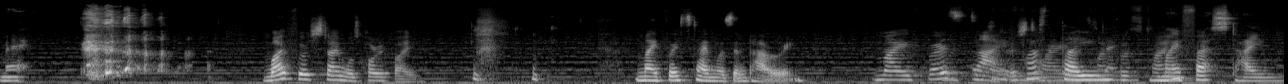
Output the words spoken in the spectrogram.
Meh. My first time was horrifying. My first time was empowering. My first time. First time. time. My first time.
